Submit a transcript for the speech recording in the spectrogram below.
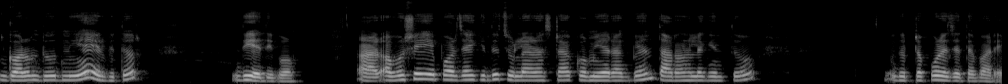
গরম দুধ নিয়ে এর ভিতর দিয়ে দিব। আর অবশ্যই এ পর্যায়ে কিন্তু চুলার আঁচটা কমিয়ে রাখবেন, তা নাহলে কিন্তু দুধটা পড়ে যেতে পারে।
